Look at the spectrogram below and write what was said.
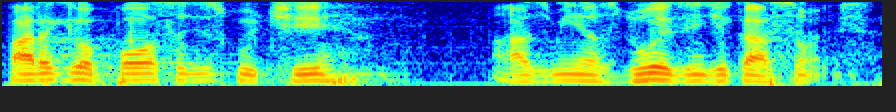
para que eu possa discutir as minhas duas indicações.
